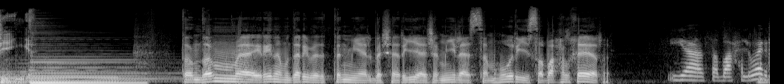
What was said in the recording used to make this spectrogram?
كوتشنج تنضم إلينا مدربة التنمية البشرية جميلة السمهوري صباح الخير. يا صباح الورد.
